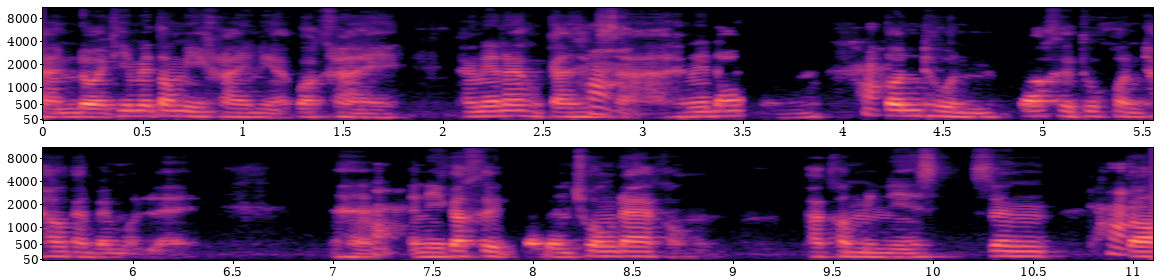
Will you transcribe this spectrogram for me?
กัน โดยที่ไม่ต้องมีใครเหนือกว่าใคร ทั้งในด้านของการศึกษา ทั้งในด้านของค่ะต้นทุนก็คือทุกคนเท่ากันไปหมดเลยนะฮะค่ะอันนี้ก็คือจะเป็นช่วงแรกของพรรคคอมมิวนิสต์ซึ่งค่ะก็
